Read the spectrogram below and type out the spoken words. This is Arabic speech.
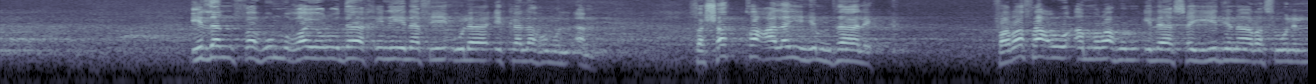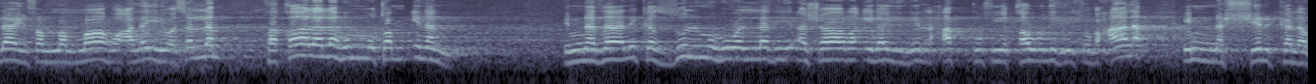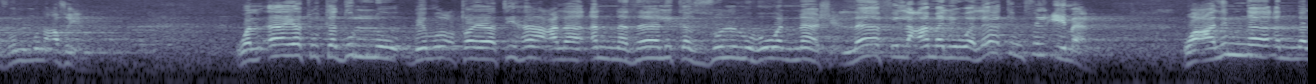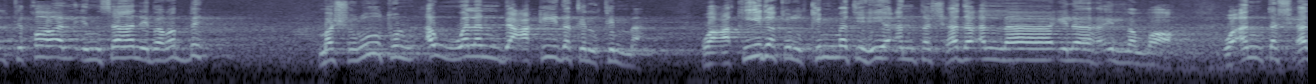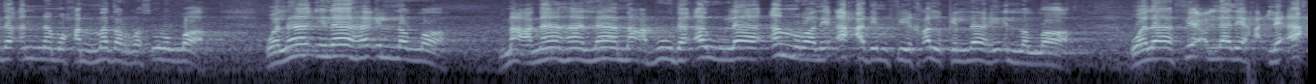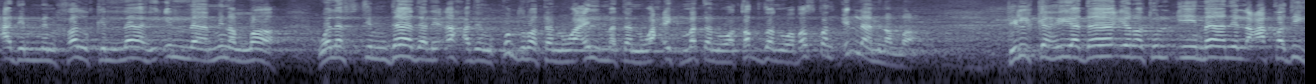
إذا فهم غير داخلين في أولئك لهم الأمن. فشق عليهم ذلك. فرفعوا أمرهم إلى سيدنا رسول الله صلى الله عليه وسلم فقال لهم مطمئنا إن ذلك الظلم هو الذي أشار إليه الحق في قوله سبحانه إن الشرك لظلم عظيم. والآية تدل بمعطياتها على أن ذلك الظلم هو الناشئ لا في العمل ولكن في الإيمان. وعلمنا أن التقاء الإنسان بربه مشروط أولا بعقيدة القمة. وعقيدة القمة هي أن تشهد أن لا إله إلا الله وأن تشهد أن محمدا رسول الله. ولا إله إلا الله معناها لا معبود أو لا أمر لأحد في خلق الله إلا الله ولا فعل لأحد من خلق الله إلا من الله ولا استمداد لأحد قدرة وعلمة وحكمة وقبضا وبسطا إلا من الله. تلك هي دائرة الإيمان العقدي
